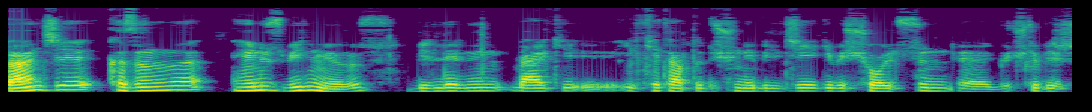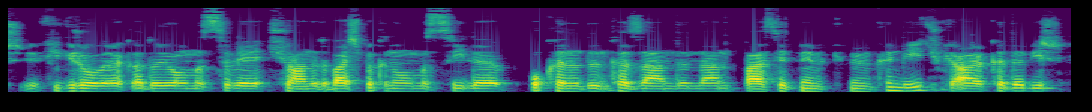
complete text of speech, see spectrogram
bence kazanını henüz bilmiyoruz. Birilerinin belki ilk etapta düşünebileceği gibi Scholz'un e, güçlü bir figür olarak aday olması ve şu anda da başbakan olmasıyla o kanadın kazandığından bahsetmemek mümkün değil. Çünkü arkada bir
